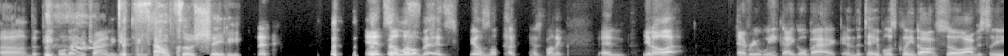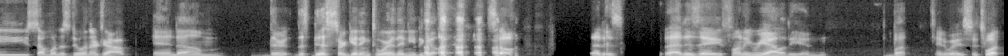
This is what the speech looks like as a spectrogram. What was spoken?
uh, the people that you're trying to get to. Sounds so shady. it's a little bit. It feels. It's funny, and you know, every week I go back and the table is cleaned off. So obviously, someone is doing their job, and um, the discs are getting to where they need to go. so that is that is a funny reality, and but anyways, it's what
